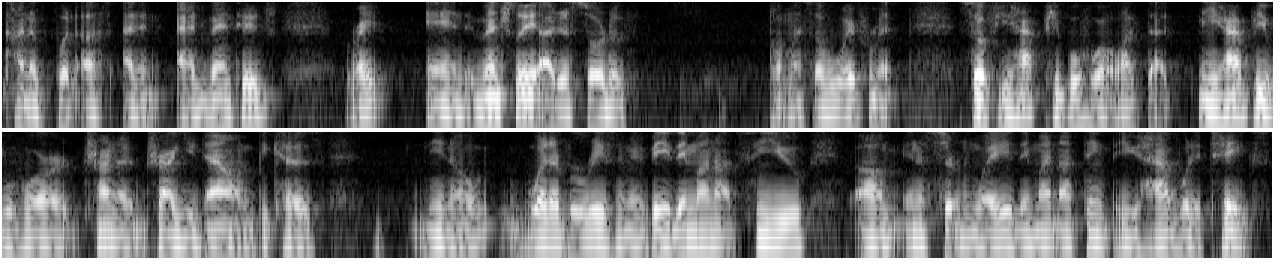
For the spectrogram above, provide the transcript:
kind of put us at an advantage, right? And eventually, I just sort of put myself away from it. So if you have people who are like that, and you have people who are trying to drag you down because you know whatever reason it may be, they might not see you um, in a certain way. They might not think that you have what it takes.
